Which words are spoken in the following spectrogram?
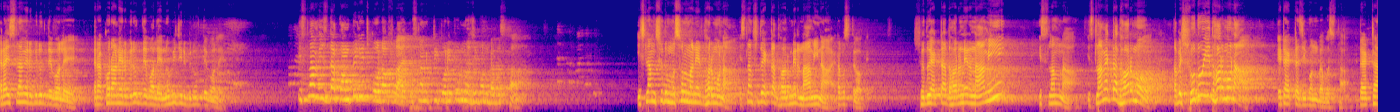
এরা ইসলামের বিরুদ্ধে বলে, এরা কোরআনের বিরুদ্ধে বলে, নবীজির বিরুদ্ধে বলে। Islam is the complete code of life ইসলাম একটি পরিপূর্ণ জীবন ব্যবস্থা। ইসলাম শুধু মুসলমানের ধর্ম না, ইসলাম শুধু একটা ধর্মের নামই না, এটা বুঝতে হবে। শুধু একটা ধর্মের নামই ইসলাম না। ইসলাম একটা ধর্ম, তবে শুধুই ধর্ম না, এটা একটা জীবন ব্যবস্থা। এটা একটা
